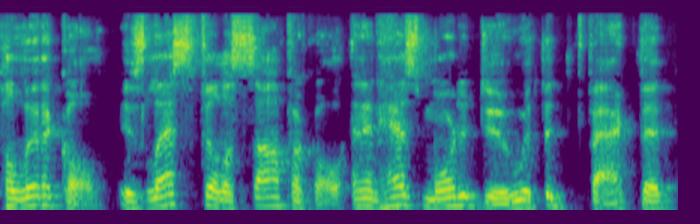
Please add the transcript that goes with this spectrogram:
political, is less philosophical, and it has more to do with the fact that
